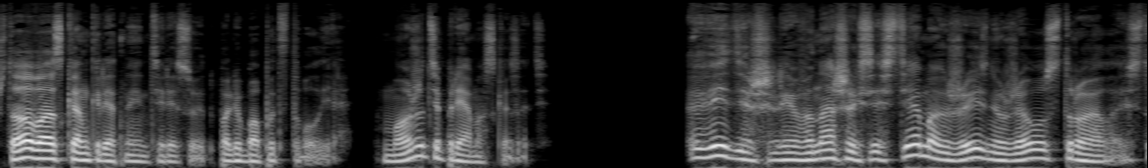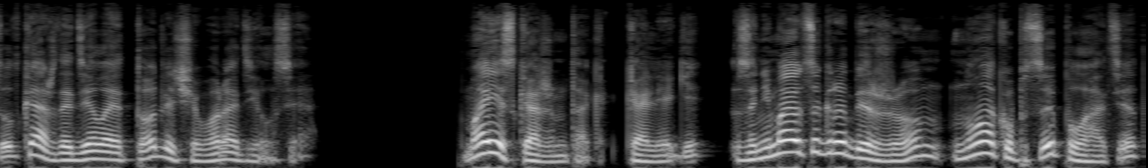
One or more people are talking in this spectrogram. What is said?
«Что вас конкретно интересует?» — полюбопытствовал я. «Можете прямо сказать?» «Видишь ли, в наших системах жизнь уже устроилась. Тут каждый делает то, для чего родился. Мои, скажем так, коллеги занимаются грабежом, ну а купцы платят.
